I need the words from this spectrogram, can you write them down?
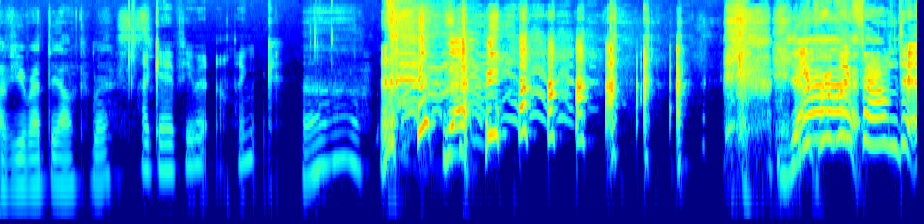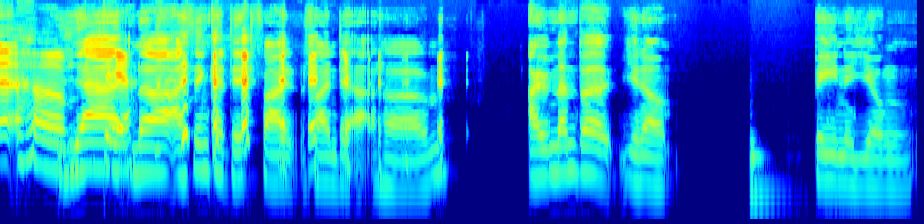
Have you read The Alchemist? I gave you it. I think. Ah. yeah. You probably found it at home. yeah, dear. no, I think I did find find it at home. I remember, you know, being a young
